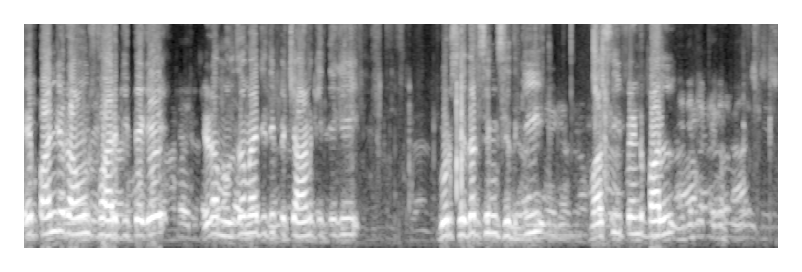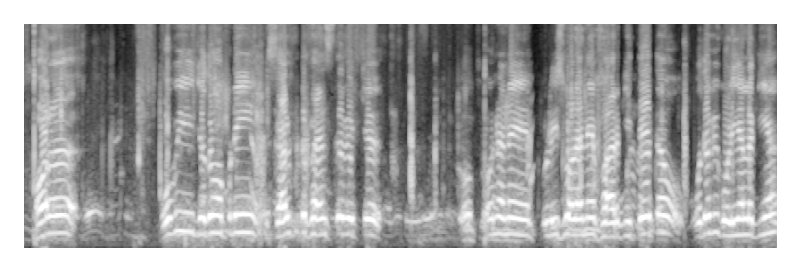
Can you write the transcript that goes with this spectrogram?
ਇਹ ਪੰਜ ਰਾਉਂਡ ਫਾਇਰ ਕੀਤੇ ਗਏ, ਜਿਹੜਾ ਮੁਲਜ਼ਮ ਹੈ ਜਿਹਦੀ ਪਛਾਣ ਕੀਤੀ ਗਈ, ਗੁਰਸਿੱਧਰ ਸਿੰਘ ਸਿੱਧਕੀ, ਵਾਸੀ ਪਿੰਡ ਬਲ। ਔਰ ਉਹ ਵੀ ਜਦੋਂ ਆਪਣੀ ਸੈਲਫ ਡਿਫੈਂਸ ਦੇ ਵਿੱਚ ਉਹਨਾਂ ਨੇ ਪੁਲਿਸ ਵਾਲਿਆਂ ਨੇ ਫਾਇਰ ਕੀਤੇ ਤਾਂ ਉਹਦੇ ਵੀ ਗੋਲੀਆਂ ਲੱਗੀਆਂ।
